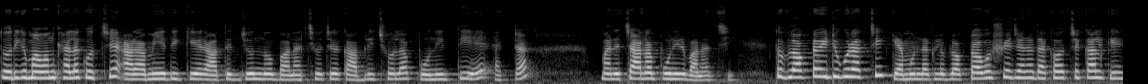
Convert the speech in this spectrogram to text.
তো ওদিকে মামাম খেলা করছে, আর আমি এদিকে রাতের জন্য বানাচ্ছি হচ্ছে কাবলি ছোলা, পনির দিয়ে একটা মানে চানা পনির বানাচ্ছি। তো ব্লগটা এইটুকু রাখছি। কেমন লাগল ব্লগটা অবশ্যই যেন দেখা হচ্ছে কালকে।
